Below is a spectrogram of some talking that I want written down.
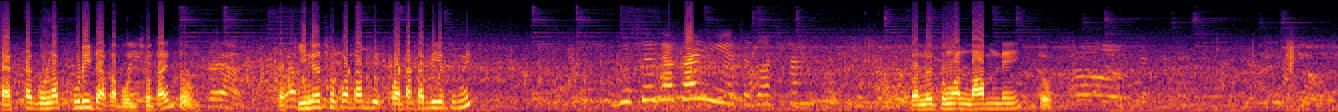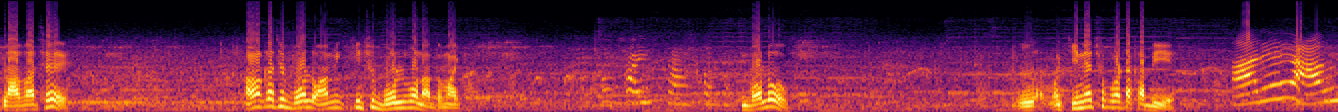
একটা গোলাপ কুড়ি টাকা বলছো তাই তো? তা কিনেছো কটা ক টাকা দিয়ে তুমি? তাহলে তোমার লাভ নেই তো। লাভ আছে? আমার কাছে বলো আমি কিছু বলব না তোমাকে। বলো। কিনেছো ক টাকা দিয়ে? আরে আমি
